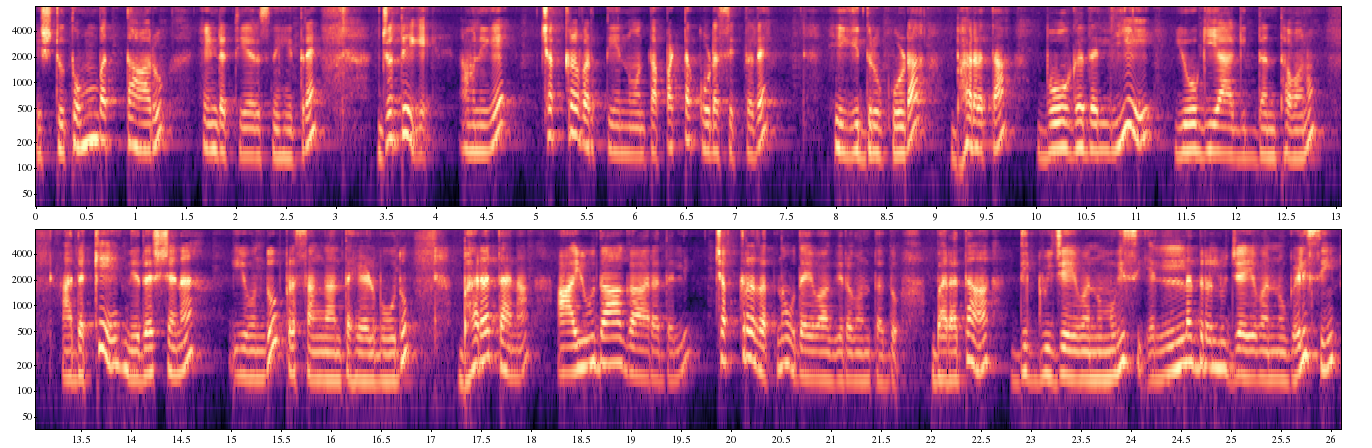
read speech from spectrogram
ಇಷ್ಟು ತೊಂಬತ್ತಾರು ಹೆಂಡತಿಯರು ಸ್ನೇಹಿತರೆ. ಜೊತೆಗೆ ಅವನಿಗೆ ಚಕ್ರವರ್ತಿ ಎನ್ನುವಂಥ ಪಟ್ಟ ಕೂಡ ಸಿಗ್ತದೆ. ಹೀಗಿದ್ದರೂ ಕೂಡ ಭರತ ಭೋಗದಲ್ಲಿಯೇ ಯೋಗಿಯಾಗಿದ್ದಂಥವನು. ಅದಕ್ಕೆ ನಿದರ್ಶನ ಈ ಒಂದು ಪ್ರಸಂಗ ಅಂತ ಹೇಳ್ಬೋದು. ಭರತನ ಆಯುಧಾಗಾರದಲ್ಲಿ ಚಕ್ರರತ್ನ ಉದಯವಾಗಿರುವಂಥದ್ದು. ಭರತ ದಿಗ್ವಿಜಯವನ್ನು ಮುಗಿಸಿ ಎಲ್ಲದರಲ್ಲೂ ಜಯವನ್ನು ಗಳಿಸಿ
